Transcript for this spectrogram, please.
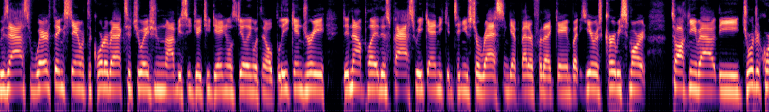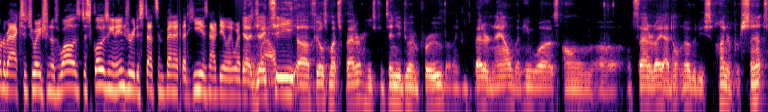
He was asked where things stand with the quarterback situation. Obviously, JT Daniels dealing with an oblique injury, did not play this past weekend. He continues to rest and get better for that game. But here is Kirby Smart talking about the Georgia quarterback situation as well as disclosing an injury to Stetson Bennett that he is now dealing with. Yeah, JT well. uh, feels much better. He's continued to improve. I think he's better now than he was on uh, on Saturday. I don't know that he's 100%,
